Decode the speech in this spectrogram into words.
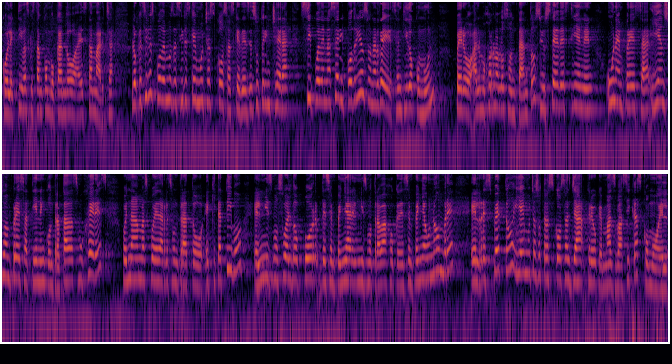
colectivas que están convocando a esta marcha, lo que sí les podemos decir es que hay muchas cosas que desde su trinchera sí pueden hacer y podrían sonar de sentido común, pero a lo mejor no lo son tanto. Si ustedes tienen una empresa y en su empresa tienen contratadas mujeres, pues nada más puede darles un trato equitativo, el mismo sueldo por desempeñar el mismo trabajo que desempeña un hombre, el respeto y hay muchas otras cosas ya creo que más básicas como el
